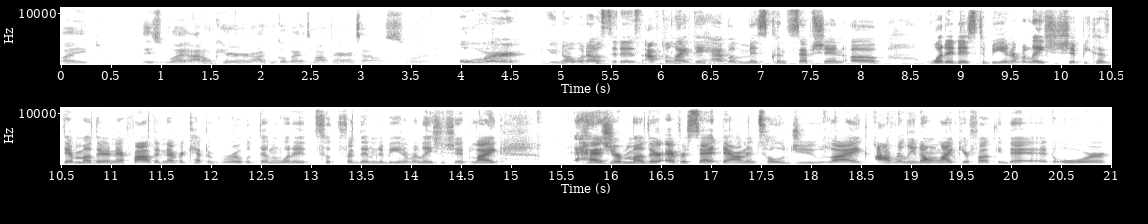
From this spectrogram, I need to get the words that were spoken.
Like they just be like, I don't care. I can go back to my parents' house or Or you know what else it is? I feel like they have a misconception of what it is to be in a relationship because their mother and their father never kept it real with them what it took for them to be in a relationship. Like has your mother ever sat down and told you like I really don't like your fucking dad or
